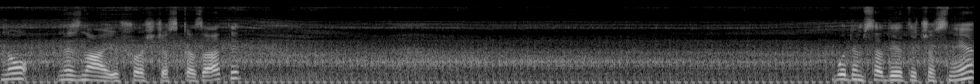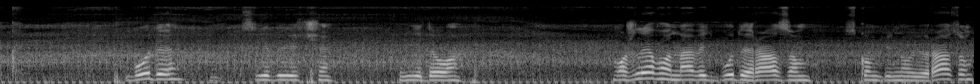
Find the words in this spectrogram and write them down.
Ну, не знаю, що ще сказати. Будемо садити часник, буде слідуюче відео. Можливо, навіть буде разом, скомбіную разом,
